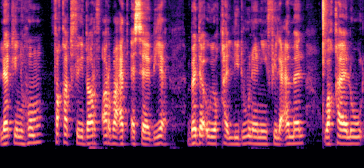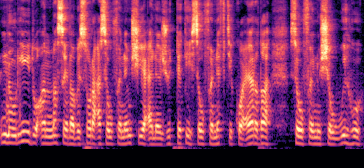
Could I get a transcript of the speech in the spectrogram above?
لكن هم فقط في ظرف أربعة أسابيع بدأوا يقلدونني في العمل وقالوا نريد أن نصل بسرعة سوف نمشي على جثته سوف نفتك عرضه سوف نشوهه.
